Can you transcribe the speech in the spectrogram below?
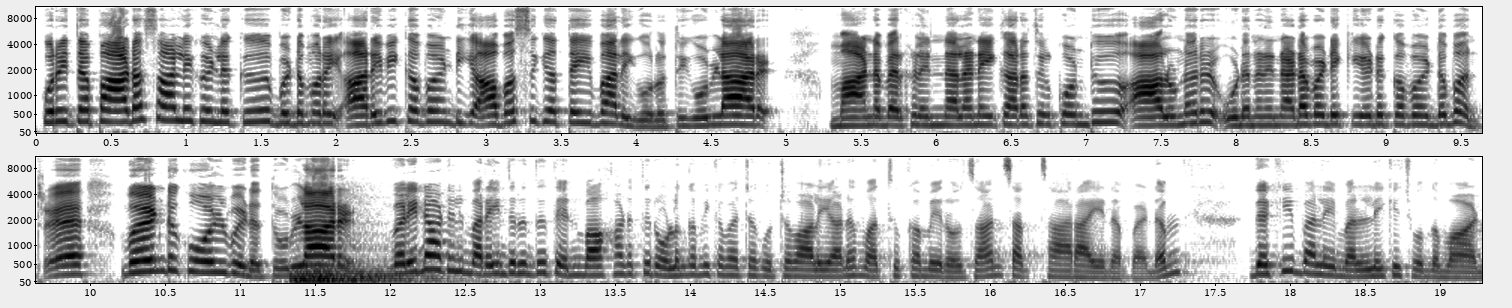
குறித்த பாடசாலைகளுக்கு விடுமுறை அறிவிக்க வேண்டிய அவசியத்தை வலியுறுத்தியுள்ளார். மாணவர்களின் நலனை கருத்தில் கொண்டு ஆளுநர் உடனடி நடவடிக்கை எடுக்க வேண்டும் என்று வேண்டுகோள் விடுத்துள்ளார். வெளிநாட்டில் மறைந்திருந்து தென் மாகாணத்தில் ஒழுங்கமைக்கப்பட்ட குற்றவாளியான மத்துக்கமே ரொசான் சத்சாரா எனப்படும் தெகிபலை மல்லிக்கு சொந்தமான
